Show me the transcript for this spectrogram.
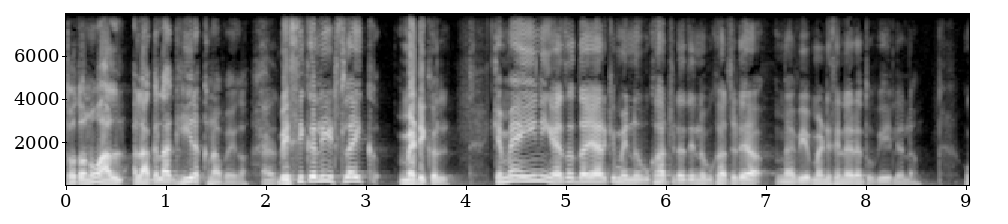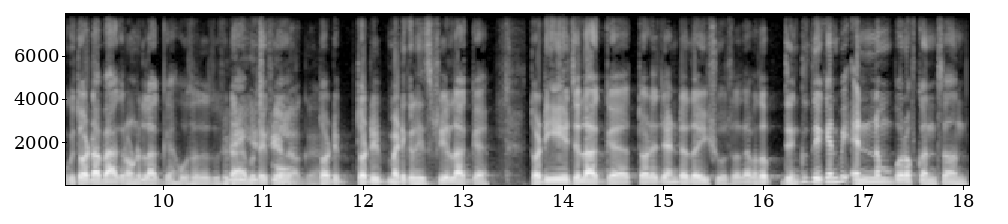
ਤਾਂ ਤੁਹਾਨੂੰ ਅਲ- ਅਲੱਗ-ਅਲੱਗ ਹੀ ਰੱਖਣਾ ਪਏਗਾ। ਬੇਸਿਕਲੀ ਇਟਸ ਲਾਈਕ ਮੈਡੀਕਲ ਕਿ ਮੈਂ ਇਹ ਨਹੀਂ ਕਹਿ ਸਕਦਾ ਯਾਰ ਕਿ ਮੈਨੂੰ ਬੁਖਾਰ ਚੜਿਆ ਤੈਨੂੰ ਬੁਖਾਰ ਚੜਿਆ ਮੈਂ ਵੀ ਇਹ ਮੈਡੀਸਿਨ ਲੈ ਰਿਹਾ ਤੂੰ ਵੀ ਇਹ ਲੈ ਲਾ। ਕਿਉਂਕਿ ਤੁਹਾਡਾ ਬੈਕਗ੍ਰਾਉਂਡ ਅਲੱਗ ਹੈ ਹੋ ਸਕਦਾ ਤੁਸੀਂ ਡਾਇਬੀਟਿਕ ਹੋ ਤੁਹਾਡੀ ਤੁਹਾਡੀ ਮੈਡੀਕਲ ਹਿਸਟਰੀ ਅਲੱਗ ਹੈ ਤੁਹਾਡੀ ਏਜ ਅਲੱਗ ਹੈ ਤੁਹਾਡੇ ਜੈਂਡਰ ਦਾ ਇਸ਼ੂ ਹੋ ਸਕਦਾ। ਮਤਲਬ think they can be an number of concerns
